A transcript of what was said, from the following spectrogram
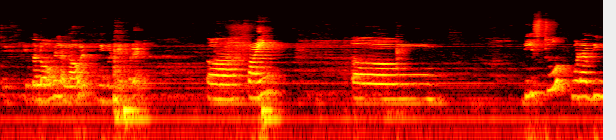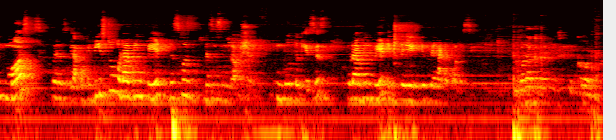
So if, if the law will allow it, we will pay for it. Uh, fine. Um, these two would have been is yeah, okay. These two would have been paid. This was business interruption in both the cases. Would have been paid if they if they had a policy. What are the cover?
